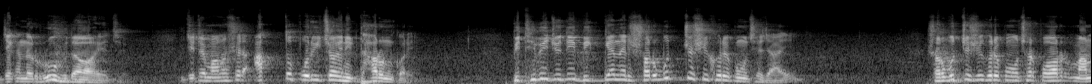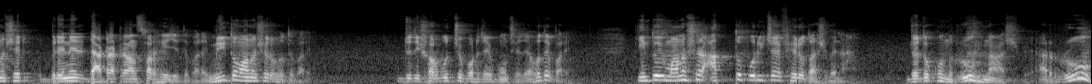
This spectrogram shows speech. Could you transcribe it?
যেখানে রুহ দেওয়া হয়েছে, যেটা মানুষের আত্মপরিচয় নির্ধারণ করে। পৃথিবী যদি বিজ্ঞানের সর্বোচ্চ শিখরে পৌঁছে যায় সর্বোচ্চ শিখরে পৌঁছার পর মানুষের ব্রেনের ডাটা ট্রান্সফার হয়ে যেতে পারে, মৃত মানুষেরও হতে পারে, যদি সর্বোচ্চ পর্যায়ে পৌঁছে যায়, হতে পারে। কিন্তু ওই মানুষের আত্মপরিচয় ফেরত আসবে না, যতক্ষণ রুহ না আসবে। আর রুহ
